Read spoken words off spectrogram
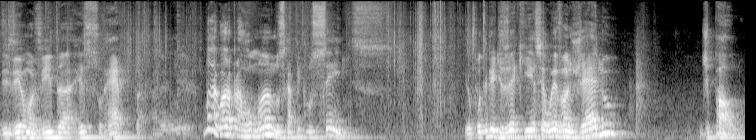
viver uma vida ressurreta. Vamos agora para Romanos capítulo 6. Eu poderia dizer que esse é o Evangelho de Paulo.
